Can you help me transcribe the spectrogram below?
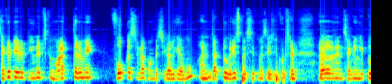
సెక్రటేరియట్ యూనిట్స్కి మాత్రమే ఫోకస్డ్గా పంపించగలిగాము. And that to very specific message you could send rather than sending it to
